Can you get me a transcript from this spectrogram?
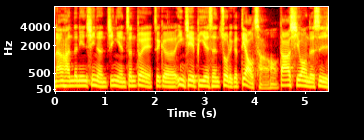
南韩的年轻人今年针对这个应届毕业生做了一个调查哈，大家希望的是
